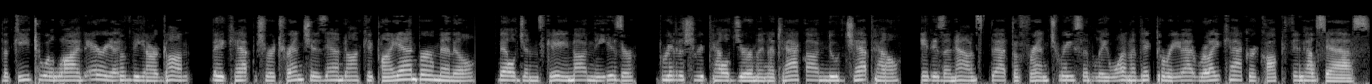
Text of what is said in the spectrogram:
the key to a wide area of the Argonne. They capture trenches and occupy Embermenil. Belgians gain on the Yser. British repel German attack on Neuve Chapelle. It is announced that the French recently won a victory at Reichackerkopf in Alsace.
